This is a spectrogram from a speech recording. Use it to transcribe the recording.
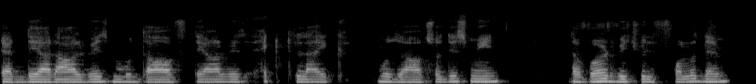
that they are always mudaf. They always act like muzaf. So this means the word which will follow them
